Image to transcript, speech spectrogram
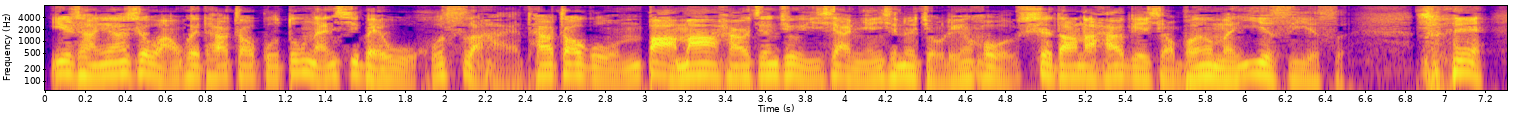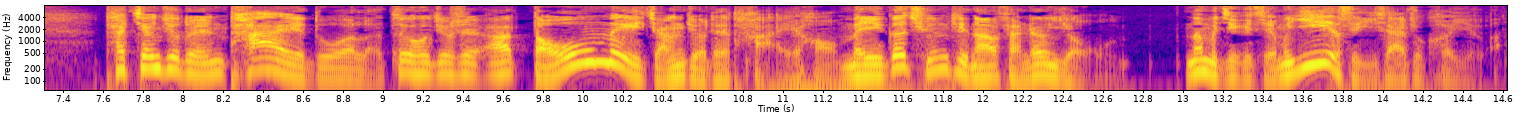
一场央视晚会，他要照顾东南西北五湖四海，他要照顾我们爸妈，还要将就一下年轻的九零后，适当的还要给小朋友们意思意思，所以他将就的人太多了。最后就是啊，都没将就的太好。每个群体呢，反正有那么几个节目意思一下就可以了。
